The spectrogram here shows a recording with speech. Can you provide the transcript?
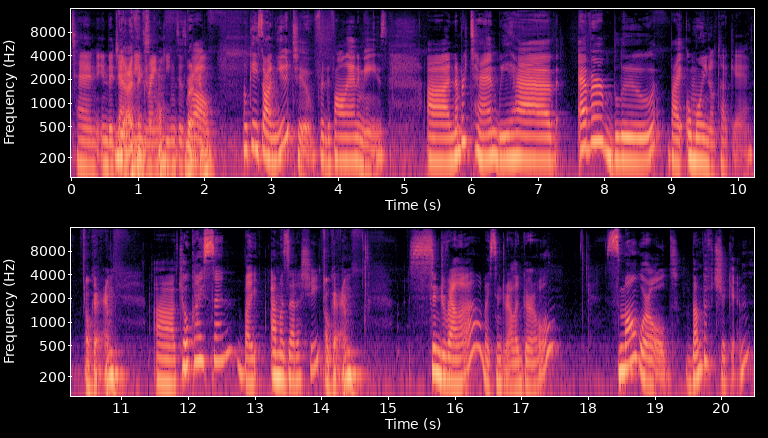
10 in the Yeah, Japanese so. rankings as Right. well. Okay, so on YouTube for the fall animes, uh, number 10, we have Ever Blue by Omoi no Take, Okay. uh, Kyokai-sen by Amazarashi, Okay. Cinderella by Cinderella Girl, Small World, Bump of Chicken,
